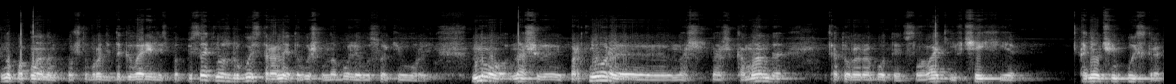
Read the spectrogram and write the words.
ну, по планам, потому что вроде договорились подписать, но с другой стороны это вышло на более высокий уровень. Но наши партнеры, наш, наша команда, которая работает в Словакии, в Чехии, они очень быстро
